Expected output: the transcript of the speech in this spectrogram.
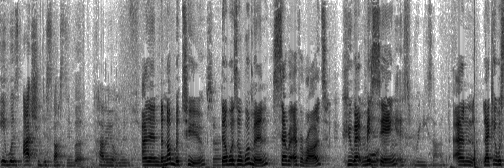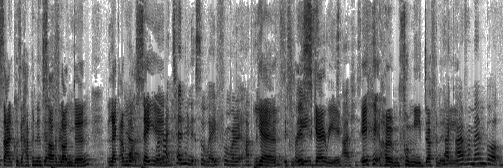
it was actually disgusting. But carry on with. And then the number two, Sarah. there was a woman, Sarah Everard, who went missing, Yeah, it's really sad. and like it was sad because it happened in South London. Like I'm not saying. we're like ten minutes away from where it happened. yeah, it's, it's, crazy. it's scary. It's actually scary. It hit home for me definitely. Like I remember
